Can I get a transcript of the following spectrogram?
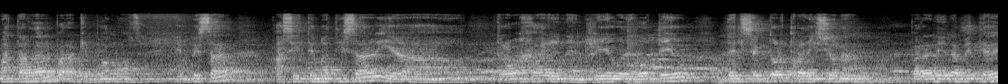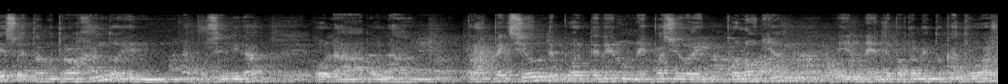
más tardar para que podamos empezar a sistematizar y a trabajar en el riego de goteo del sector tradicional. Paralelamente a eso estamos trabajando en la posibilidad o la, prospección de poder tener un espacio de colonia en el departamento Castro Barrio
